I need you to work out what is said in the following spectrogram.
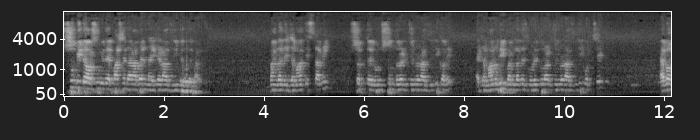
সুবিধা অসুবিধায় পাশে দাঁড়াবেন না, এটা রাজনীতি হতে পারে। বাংলাদেশ জামাত ইসলামী সত্য এবং সুন্দরের জন্য রাজনীতি করে, একটা মানবিক বাংলাদেশ গড়ে তোলার জন্য রাজনীতি করছে এবং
